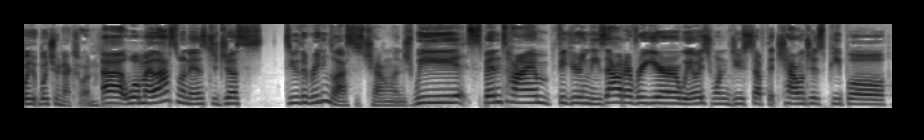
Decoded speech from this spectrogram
what, what's your next one? Uh, well, my last one is to just do the reading glasses challenge. We spend time figuring these out every year. We always want to do stuff that challenges people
